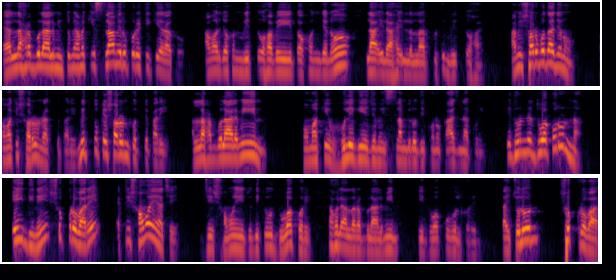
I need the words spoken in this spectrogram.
আল্লাহ রাবুল আলমিন, তুমি আমাকে ইসলামের উপরে টিকিয়ে রাখো। আমার যখন মৃত্যু হবে তখন যেন লা ইলাহা ইল্লাল্লাহর প্রতি মৃত্যু হয়। আমি সর্বদা যেন তোমাকে স্মরণ রাখতে পারি, মৃত্যুকে স্মরণ করতে পারি। আল্লাহ রাব্বুল আলমিন তোমাকে ভুলে গিয়ে যেন ইসলাম বিরোধী কোনো কাজ না করি। এ ধরনের দোয়া করুন না। এই দিনে, শুক্রবারে একটি সময় আছে, যে সময়ে যদি কেউ দোয়া করে, তাহলে আল্লাহ রাব্বুল আলমিন এই দোয়া কবুল করেন। তাই চলুন, শুক্রবার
